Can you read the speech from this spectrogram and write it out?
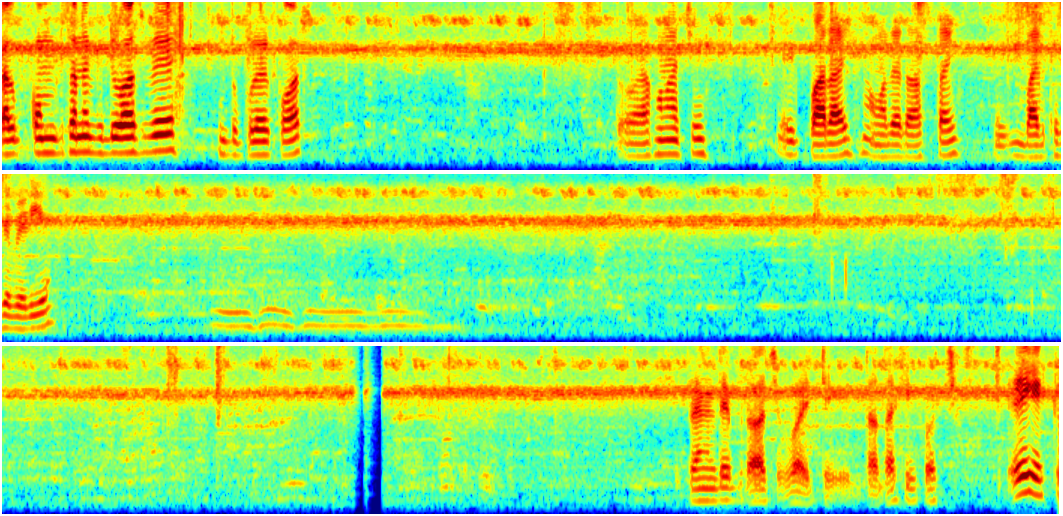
কাল কম্পিটিশনের ভিডিও আসবে দুপুরের পর। তো এখন আছি এই পাড়ায়, আমাদের রাস্তায় বাড়ি থেকে বেরিয়ে। ওয়াইটি দাদা কী করছ? এই একটু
